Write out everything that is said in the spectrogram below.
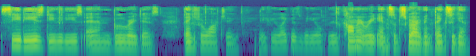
CDs, DVDs, and Blu-ray discs. Thanks for watching. If you like this video, please comment, rate, and subscribe, and thanks again.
